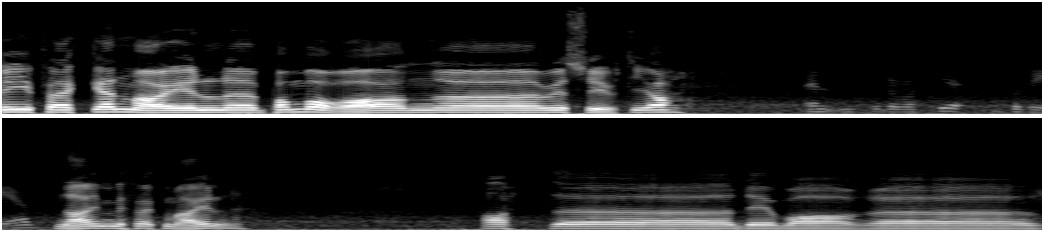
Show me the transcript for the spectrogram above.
Vi fikk en mail eh, på morgenen eh, ved syvtida. Så det var ikke brev? Nei, vi fikk mail. At uh, det var uh,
